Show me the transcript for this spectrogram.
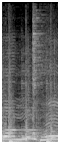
Vande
